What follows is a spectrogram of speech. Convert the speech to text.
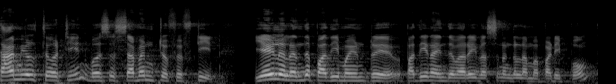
Samuel thirteen verses seven to fifteen ஏழுலேருந்து பதிமூன்று பதினைந்து வரை வசனங்கள் நம்ம படிப்போம்.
